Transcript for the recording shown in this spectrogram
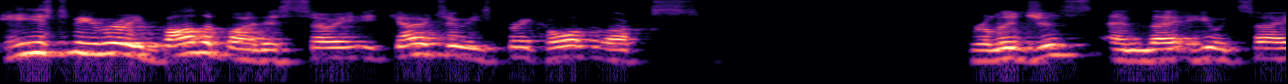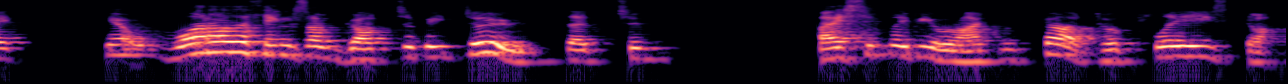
he used to be really bothered by this. So he'd go to his Greek Orthodox religious and they, he would say, you know, what are the things I've got to be do that to basically be right with God, to please God?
